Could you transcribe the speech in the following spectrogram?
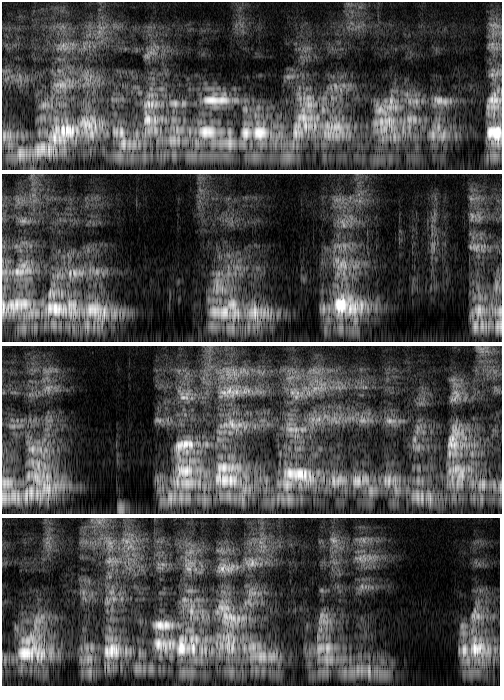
And you do that, actually, it might get on your nerves, some of them weed out classes and all that kind of stuff, but, but it's for your good. It's for your good. Because if when you do it, and you understand it, and you have a, a, a, a prerequisite course, it sets you up to have the foundations of what you need for later.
